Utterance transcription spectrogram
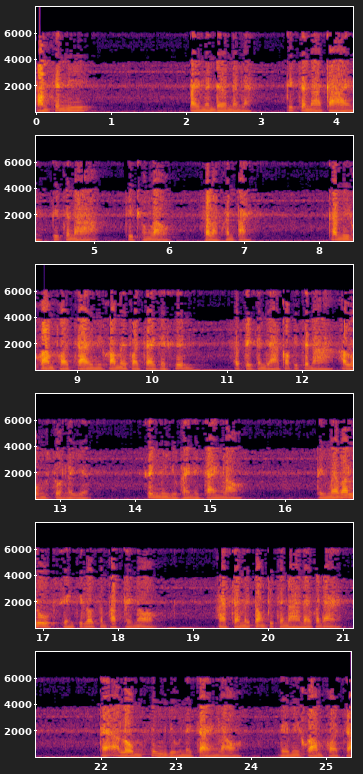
ทำเช่นนี้ ไปเหมือนเดิมนั่นแหละ พิจารณากาย พิจารณาจิตของเราสลับกันไป ถ้ามีความพอใจมีความไม่พอใจเกิดขึ้น สติปัญญาก็พิจารณาอารมณ์ส่วนละเอียด ซึ่งมีอยู่ภายในใจของเรา ถึงแม้ว่ารูปเสียงกิริรสสัมผัสภายนอก อาจจะไม่ต้องพิจารณาแล้วก็ได้ แต่อารมณ์ซึ่งอยู่ในใจของเราเดี๋ยวมีความพอใจ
